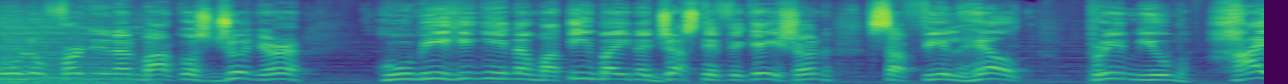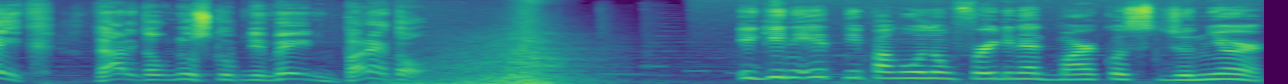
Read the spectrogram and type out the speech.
Pangulong Ferdinand Marcos Jr. humihingi ng matibay na justification sa PhilHealth premium hike. Narito ang news scoop ni Maine Barreto. Iginiit ni Pangulong Ferdinand Marcos Jr.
